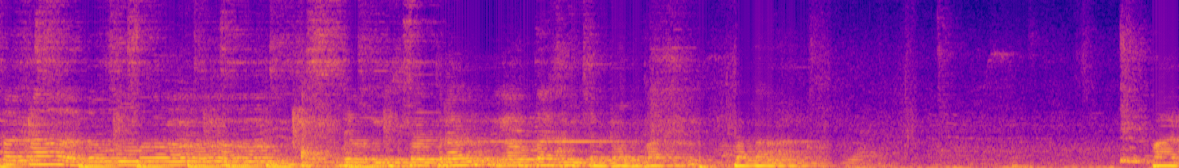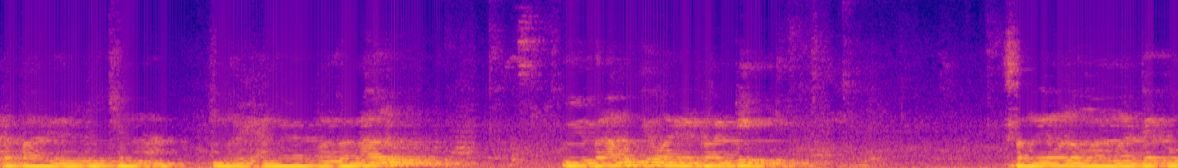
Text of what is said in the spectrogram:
కాదమ్మా దేవునికి స్తోత్రాలు. ఈ అవకాశం ఇచ్చినటువంటి పాటకు వందనాలు పాట పాడి ఇచ్చిన మరి అన్నగారి వందనాలు ఈ ప్రాముఖ్యమైనటువంటి సమయంలో మన మధ్యకు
